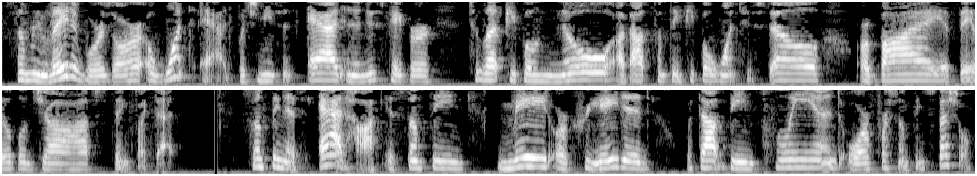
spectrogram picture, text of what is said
Some related words are a want ad, which means an ad in a newspaper to let people know about something people want to sell or buy, available jobs, things like that. Something that's ad hoc is something made or created without being planned or for something special.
